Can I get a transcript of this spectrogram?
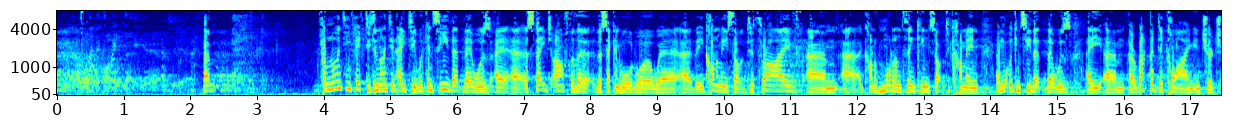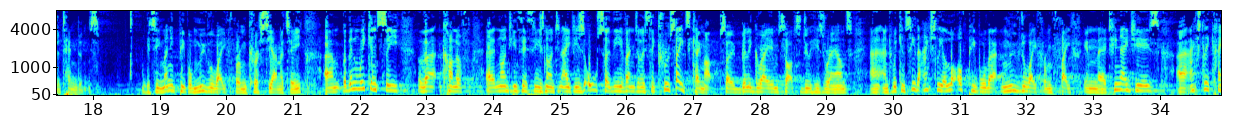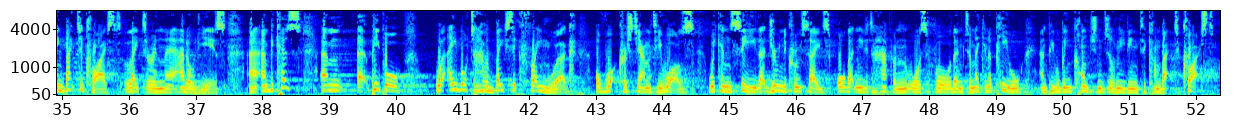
um, from 1950 to 1980, we can see that there was a, a stage after the, the, Second World War where uh, the economy started to thrive, um, uh, kind of modern thinking started to come in, and what we can see that there was a, um, a rapid decline in church attendance. We see many people move away from Christianity, um, but then we can see that kind of uh, 1950s, 1980s, also the evangelistic crusades came up. So Billy Graham started to do his rounds, uh, and we can see that actually a lot of people that moved away from faith in their teenage years uh, actually came back to Christ later in their adult years. Uh, and because um, uh, people were able to have a basic framework of what Christianity was, we can see that during the Crusades, all that needed to happen was for them to make an appeal and people being conscious of needing to come back to Christ.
